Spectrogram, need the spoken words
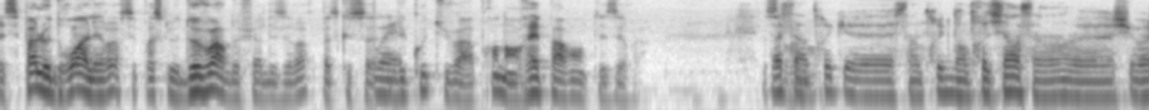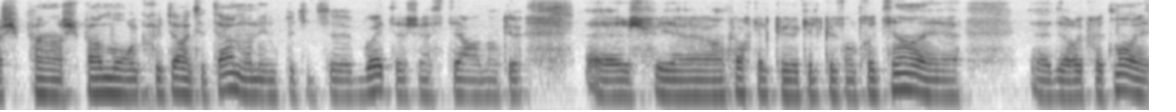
Et c'est pas le droit à l'erreur, c'est presque le devoir de faire des erreurs parce que ça, du coup, tu vas apprendre en réparant tes erreurs. C'est un truc, euh, c'est un truc d'entretien, ça. Hein. Euh, je, je suis pas, je suis pas un bon recruteur, etc. Mais on est une petite euh, boîte chez Aster, hein. donc je fais encore quelques quelques entretiens et, de recrutement. Et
